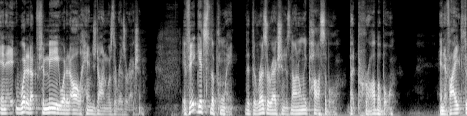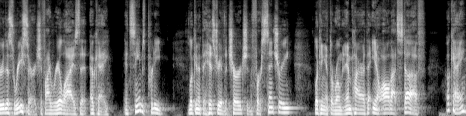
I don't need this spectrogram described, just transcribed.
and it, what it, to me, what it all hinged on was the resurrection. If it gets to the point that the resurrection is not only possible, but probable, and if I, through this research, if I realize that, okay, it seems pretty, looking at the history of the church in the first century, looking at the Roman Empire, that, you know, all that stuff, okay,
